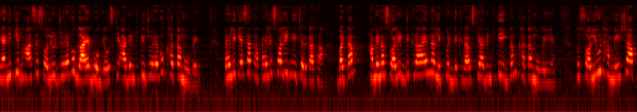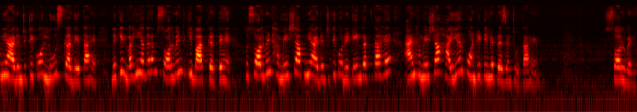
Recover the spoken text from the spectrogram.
यानी कि वहाँ से सॉल्यूट जो है वो गायब हो गया। उसकी आइडेंटिटी जो है वो खत्म हो गई। पहले कैसा था? पहले सॉलिड नेचर का था। बट अब हमें ना सॉलिड दिख रहा है, ना लिक्विड दिख रहा है। उसकी आइडेंटिटी एकदम खत्म हो गई है। तो सॉल्यूट हमेशा अपनी आइडेंटिटी को लूज कर देता है। लेकिन वहीं अगर हम सॉल्वेंट की बात करते हैं तो सॉल्वेंट हमेशा अपनी आइडेंटिटी को रिटेन रखता है एंड हमेशा हाइयर क्वांटिटी में प्रेजेंट होता है। सॉल्वेंट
